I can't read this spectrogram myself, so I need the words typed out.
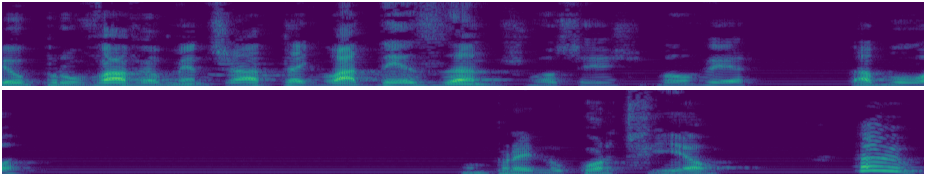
eu provavelmente já tenho há 10 anos. Vocês vão ver. Está boa. Comprei no Corte Fiel. Então,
